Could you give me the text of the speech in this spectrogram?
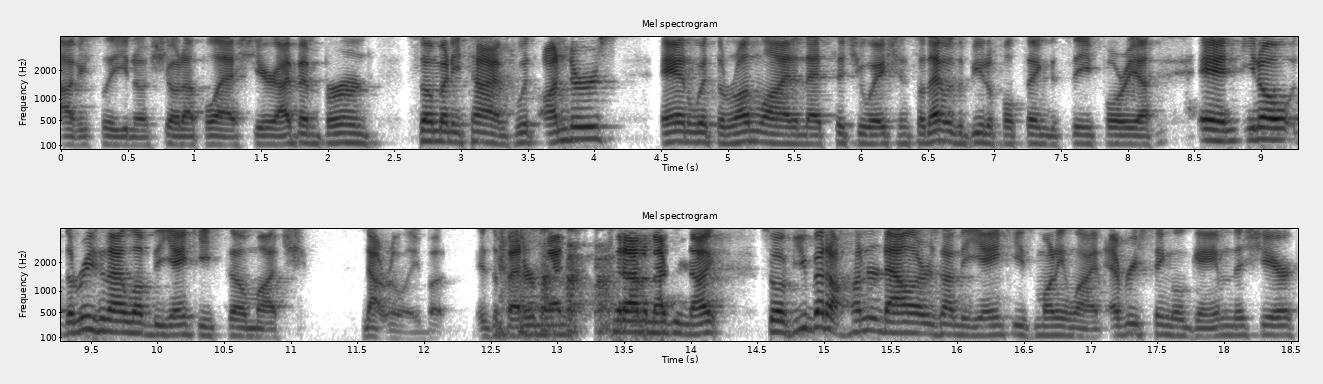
obviously you know showed up last year. I've been burned so many times with unders and with the run line in that situation. So that was a beautiful thing to see for you. And you know, the reason I love the Yankees so much, not really, but is a better man bet on them every night. So if you bet hundred dollars on the Yankees money line every single game this year,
